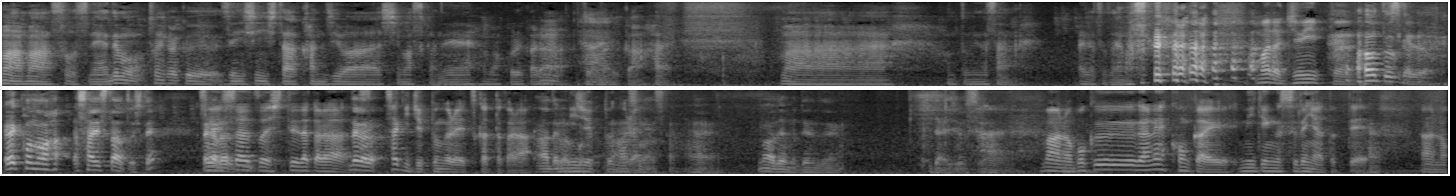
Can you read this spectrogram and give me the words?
まあまあそうですね。でもとにかく前進した感じはしますかね。まあこれからどうなるか、はい。まあ本当皆さんありがとうございます。まだ11分 あ本当ですか？けどえこのは再スタートして？再スタートしてだからだからさっき10分ぐらい使ったからあだからこ20分ぐらい。あそうなんですか。はい。まあでも全然大丈夫ですよ、はい。まあ、あの僕がね今回ミーティングするにあたって、はいあの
